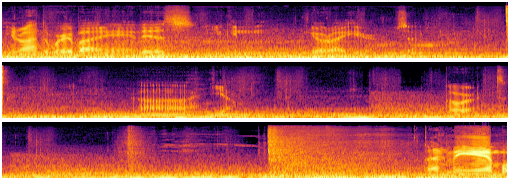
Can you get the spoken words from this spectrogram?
You don't have to worry about any of this. You can go right here, so... Uh, yeah. Alright. Let me in, boy.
